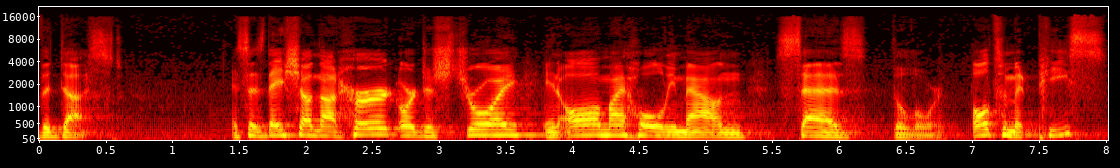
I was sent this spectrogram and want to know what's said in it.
the dust. It says, They shall not hurt or destroy in all my holy mountain, says the Lord. Ultimate peace,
